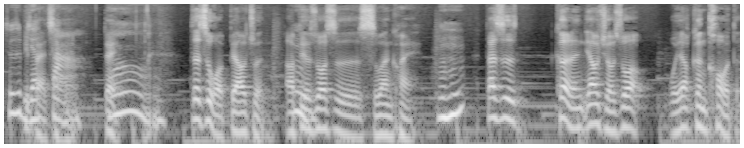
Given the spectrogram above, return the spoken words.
就是比较大，对，哦、这是我标准啊，比如说是十万块，嗯哼，但是客人要求说我要更厚的，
